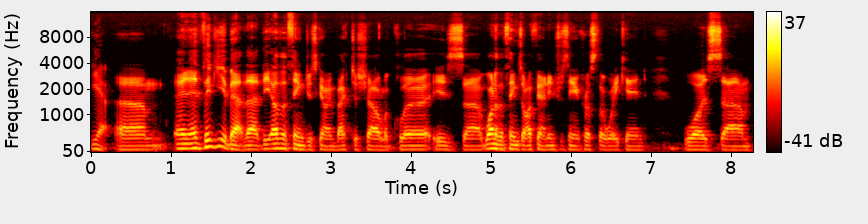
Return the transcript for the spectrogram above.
Yeah. Um, and, and, thinking about that, the other thing, just going back to Charles Leclerc, is uh, one of the things I found interesting across the weekend was um,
